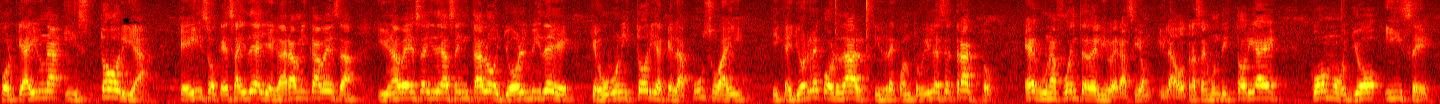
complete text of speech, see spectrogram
Porque hay una historia que hizo que esa idea llegara a mi cabeza y una vez esa idea se instaló, yo olvidé que hubo una historia que la puso ahí y que yo recordar y reconstruir ese tracto es una fuente de liberación. Y la otra segunda historia es cómo yo hice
